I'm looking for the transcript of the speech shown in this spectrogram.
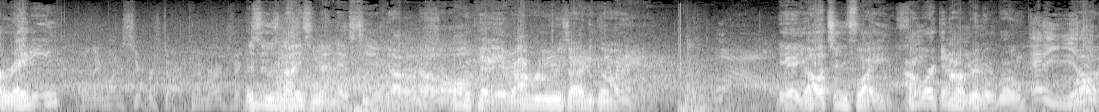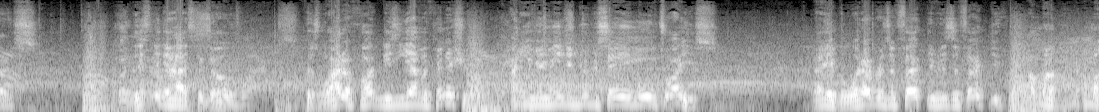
already? only one superstar can emerge This victorious. dude's nice in NXT if y'all don't know. Okay, Robert Roode's already going. Yeah, y'all two fight. I'm working on Riddle, bro. Hey, Pause. But this nigga has to go. Cause why the fuck does he have a finisher? I didn't even mean to do the same move twice. Hey, but whatever's effective is effective. I'ma I'ma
